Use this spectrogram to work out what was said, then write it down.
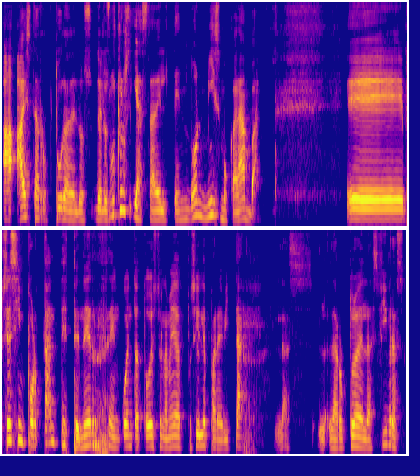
a, esta ruptura de los, de los músculos y hasta del tendón mismo, caramba. Eh, pues es importante tener en cuenta todo esto en la medida posible para evitar la, ruptura de las fibras.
